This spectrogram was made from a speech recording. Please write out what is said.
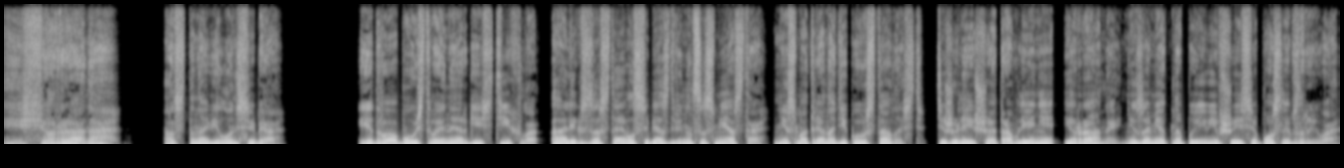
«Еще рано!» — остановил он себя. Едва буйство энергии стихло, Алекс заставил себя сдвинуться с места, несмотря на дикую усталость, тяжелейшее отравление и раны, незаметно появившиеся после взрыва.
